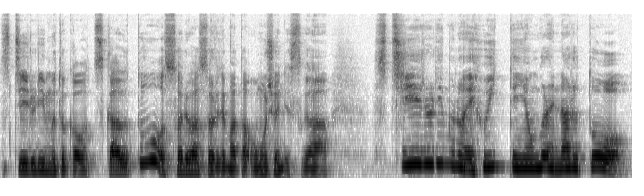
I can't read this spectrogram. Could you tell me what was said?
スチールリムとかを使うとそれはそれでまた面白いんですがスチールリムの F1.4 ぐらいになると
